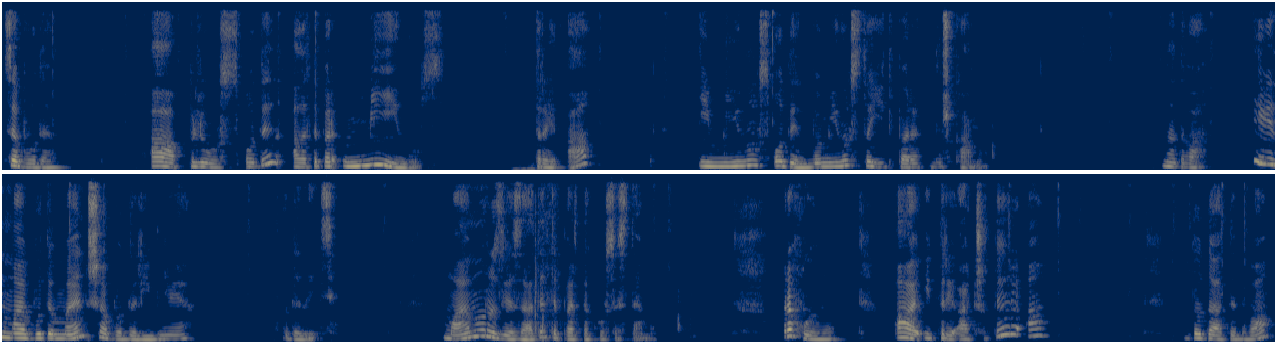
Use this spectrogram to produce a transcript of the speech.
Це буде а плюс 1, але тепер мінус 3а і мінус 1, бо мінус стоїть перед дужками. На 2. І він має бути менше або дорівнює одиниці. Маємо розв'язати тепер таку систему. Рахуємо А і 3А4А, додати 2,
